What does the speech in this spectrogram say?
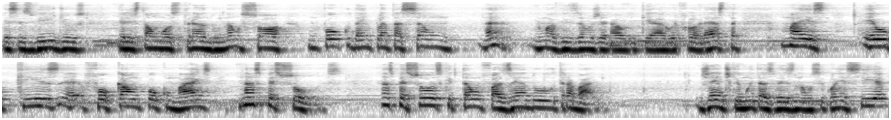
Esses vídeos eles estão mostrando não só um pouco da implantação, né, uma visão geral do que é agrofloresta, mas eu quis é, focar um pouco mais nas pessoas, nas pessoas que estão fazendo o trabalho. Gente que muitas vezes não se conhecia,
